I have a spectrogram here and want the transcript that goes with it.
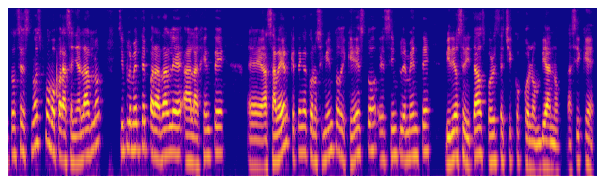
Entonces, no es como para señalarlo, simplemente para darle a la gente eh, a saber que tenga conocimiento de que esto es simplemente videos editados por este chico colombiano. Así que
